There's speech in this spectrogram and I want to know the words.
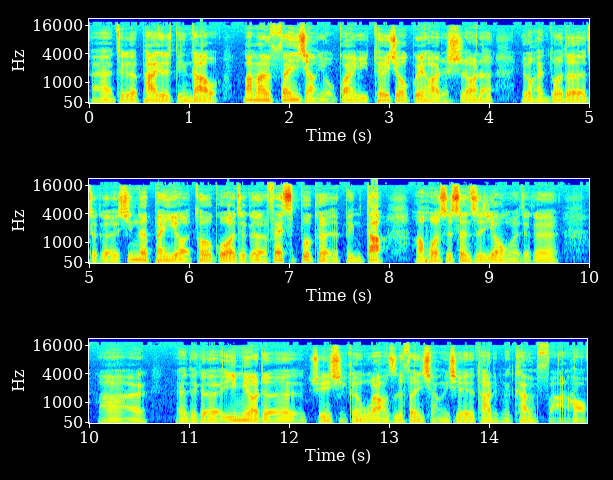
呃这个 PAX 频道慢慢分享有关于退休规划的时候呢，有很多的这个新的朋友透过这个 Facebook 的频道啊，或是甚至用我这个啊。呃这个 email 的讯息跟王老师分享一些他里面的看法哈。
